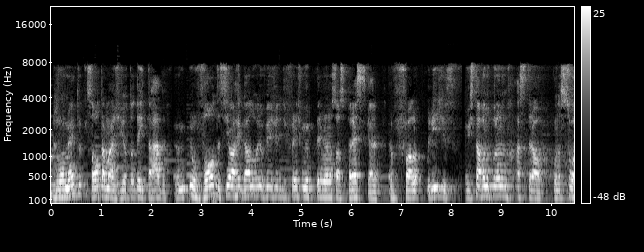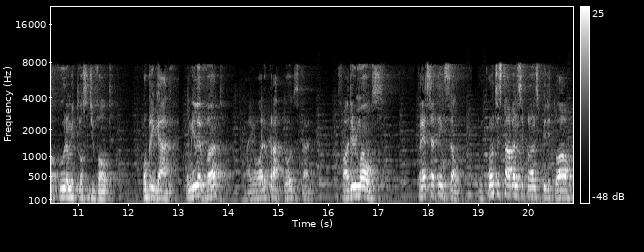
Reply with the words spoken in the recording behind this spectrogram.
No momento que solta a magia, eu tô deitado. Eu, eu volto assim, eu arregalo o olho, eu vejo ele de frente comigo terminando suas preces, cara. Eu falo, Briges, eu estava no plano astral quando a sua cura me trouxe de volta. Obrigado. Eu me levanto, aí eu olho pra todos, cara. Eu falo, irmãos, prestem atenção. Enquanto estava nesse plano espiritual,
